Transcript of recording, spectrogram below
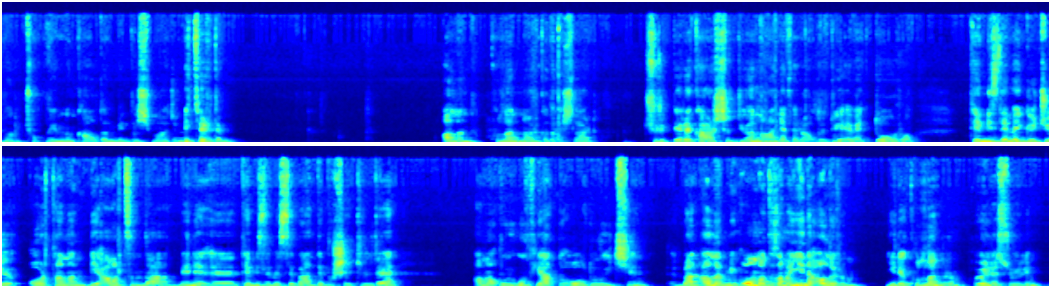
bu çok memnun kaldığım bir diş macunu. Bitirdim. Alın kullanın arkadaşlar. Çürüklere karşı diyor nane ferahlığı diyor. Evet doğru. Temizleme gücü ortanın bir altında. Beni e, temizlemesi bende bu şekilde. Ama uygun fiyatlı olduğu için ben alır mıyım? Olmadığı zaman yine alırım. Yine kullanırım. Öyle söyleyeyim.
